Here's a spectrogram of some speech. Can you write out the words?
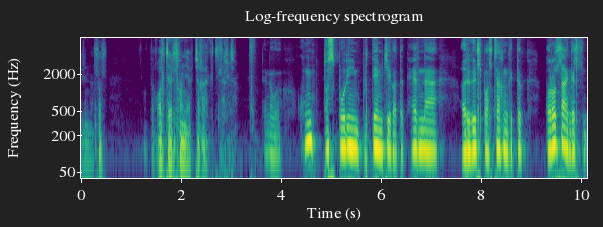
ер нь бол одоо гол зорилго нь явж байгаа гэж л харж байгаа. Тэгээ нөгөө хүн тус бүрийн бүтээмжийг одоо тавина оргил болцоохон гэдэг гурлаа ингээл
